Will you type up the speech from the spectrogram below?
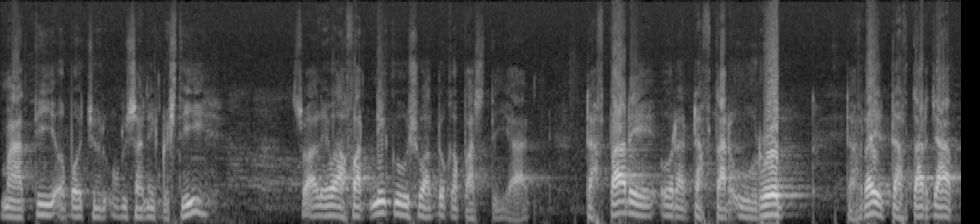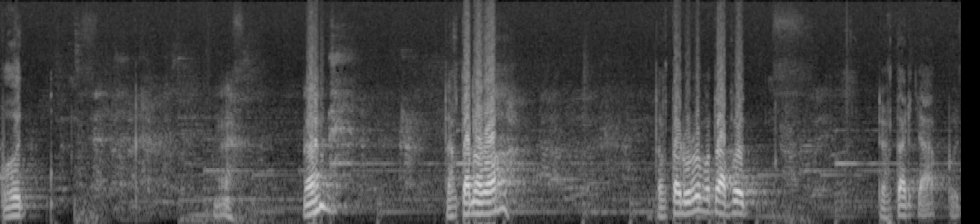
mati apa jur urusane Gusti soalnya wafat niku suatu kepastian daftare ora daftar urut daftar daftar cabut nah, kan daftar apa? Daftar urut apa cabut? Daftar cabut.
